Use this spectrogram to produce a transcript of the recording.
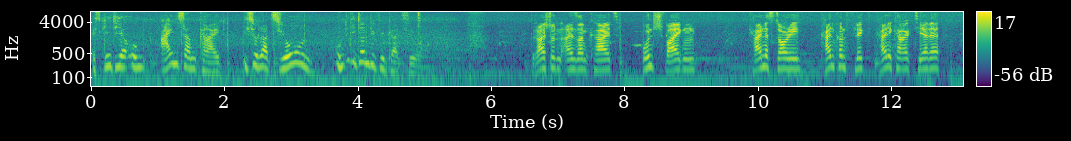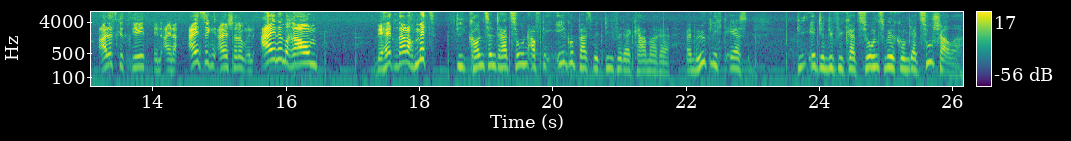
Es geht hier um Einsamkeit, Isolation und Identifikation. Drei Stunden Einsamkeit und Schweigen, keine Story, kein Konflikt, keine Charaktere, alles gedreht in einer einzigen Einstellung, in einem Raum. Wer hält denn da noch mit? Die Konzentration auf die Ego-Perspektive der Kamera ermöglicht erst die Identifikationswirkung der Zuschauer.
